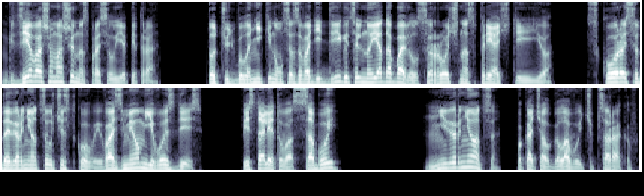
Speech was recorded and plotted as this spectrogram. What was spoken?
«Где ваша машина?» — спросил я Петра. Тот чуть было не кинулся заводить двигатель, но я добавил «срочно спрячьте ее». Скоро сюда вернется участковый. Возьмем его здесь. Пистолет у вас с собой?» «Не вернется», — покачал головой Чепсараков.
